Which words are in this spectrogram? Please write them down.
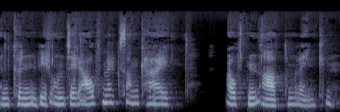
dann können wir unsere Aufmerksamkeit auf den Atem lenken.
